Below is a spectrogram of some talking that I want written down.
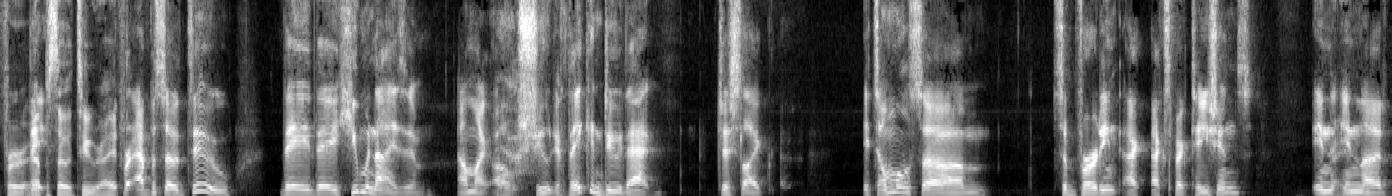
For They- episode two, right? for episode two, they they humanize him. I'm like, oh shoot, if they can do that, just like it's almost um subverting e- expectations in in a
